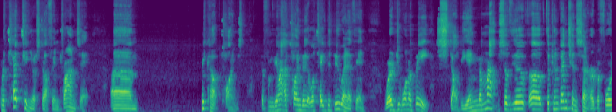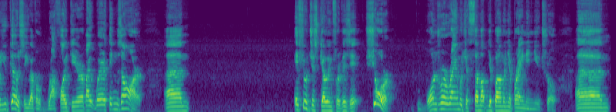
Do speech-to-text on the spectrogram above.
protecting your stuff in transit, um, pickup times, the, from the amount of time that it will take to do anything. Where do you want to be? Studying the maps of the of the convention center before you go, so you have a rough idea about where things are. Um, if you're just going for a visit, sure, wander around with your thumb up your bum and your brain in neutral. Um,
